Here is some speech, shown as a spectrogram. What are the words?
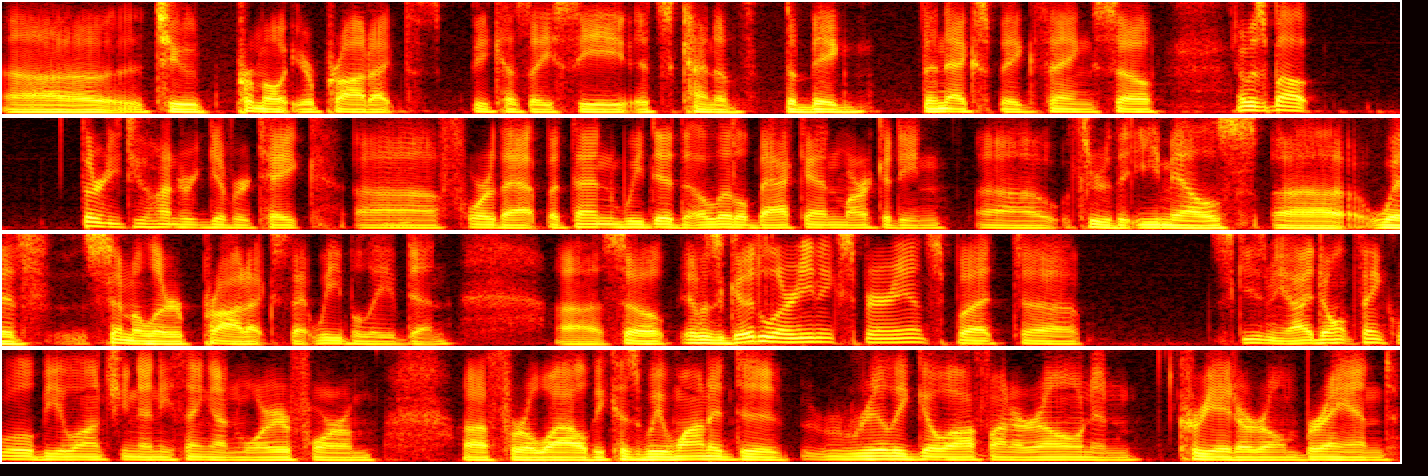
uh, to promote your product because they see it's kind of the big the next big thing. So it was about 3200 give or take uh, for that but then we did a little back end marketing uh, through the emails uh, with similar products that we believed in uh, so it was a good learning experience but uh, excuse me i don't think we'll be launching anything on warrior forum uh, for a while because we wanted to really go off on our own and create our own brand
